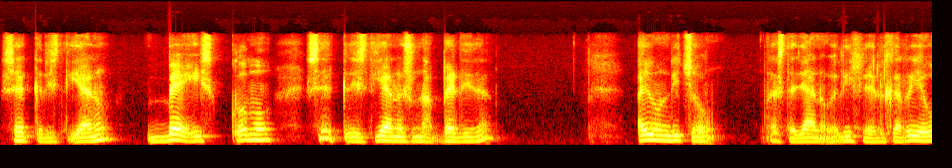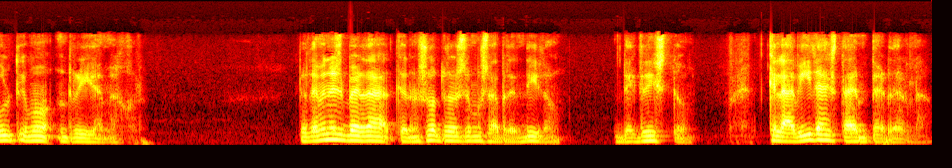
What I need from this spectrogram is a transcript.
ser cristiano? ¿Veis cómo ser cristiano es una pérdida? Hay un dicho castellano que dice, el que ríe último ríe mejor. Pero también es verdad que nosotros hemos aprendido de Cristo que la vida está en perderla.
